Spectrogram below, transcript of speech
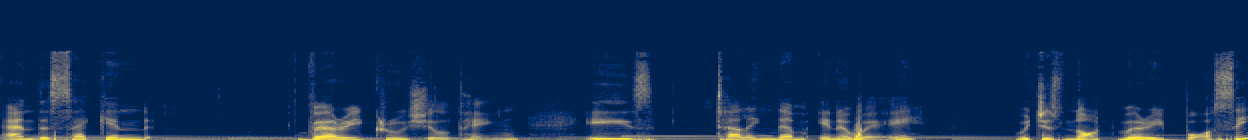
And the second very crucial thing is telling them in a way which is not very bossy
